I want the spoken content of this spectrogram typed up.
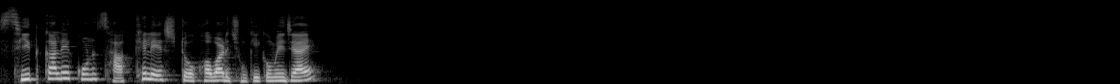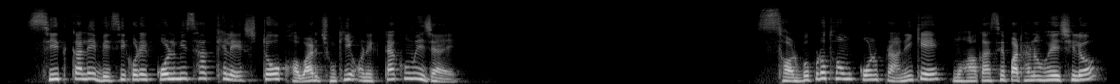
শীতকালে কোন শাক খেলে স্ট্রোক হওয়ার ঝুঁকি কমে যায়? শীতকালে বেশি করে কলমি শাক খেলে স্ট্রোক হওয়ার ঝুঁকি অনেকটা কমে যায়। সর্বপ্রথম কোন প্রাণীকে মহাকাশে পাঠানো হয়েছিল?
